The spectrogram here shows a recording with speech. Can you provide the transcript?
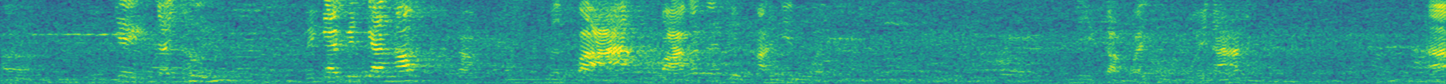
เออเก่งใจถึง เป็นไงเป็นกันเนาะเหมือนป๋าป๋าก็จะเกิดป๋าเงินรวยนี่กลับไปถูกหวยนะอ้า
